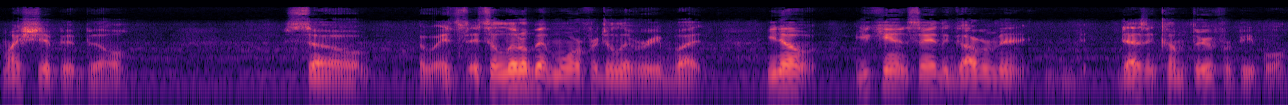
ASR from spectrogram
my ship it bill. So it's it's a little bit more for delivery, but you know you can't say the government doesn't come through for people.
